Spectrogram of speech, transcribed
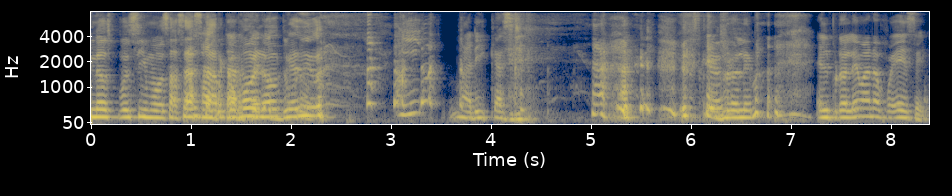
nos pusimos a saltar, saltar, como locos. Y, maricas, Es que- el problema, el problema no fue ese.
